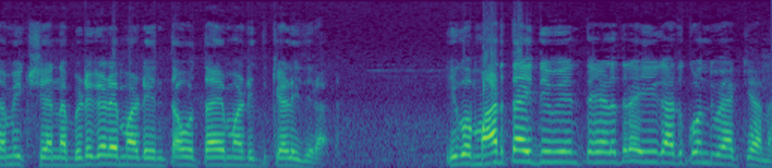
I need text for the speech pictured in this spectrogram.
ಸಮೀಕ್ಷೆಯನ್ನು ಬಿಡುಗಡೆ ಮಾಡಿ ಅಂತ ಒತ್ತಾಯ ಮಾಡಿದ್ದು ಕೇಳಿದ್ದೀರ? ಈಗ ಮಾಡ್ತಾ ಇದ್ದೀವಿ ಅಂತ ಹೇಳಿದ್ರೆ ಈಗ ಅದಕ್ಕೊಂದು ವ್ಯಾಖ್ಯಾನ.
